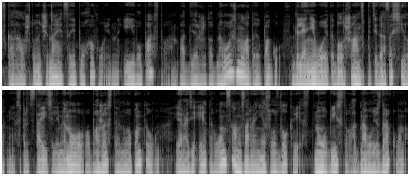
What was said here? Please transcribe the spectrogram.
сказал, что начинается эпоха войн, и его паства поддержит одного из молодых богов. Для него это был шанс потягаться силами с представителями нового божественного пантеона, и ради этого он сам заранее создал квест на убийство одного из драконов.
